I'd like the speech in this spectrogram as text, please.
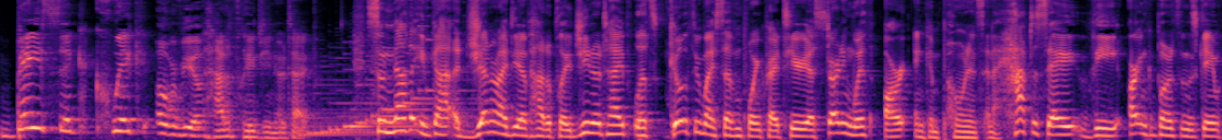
basic, quick overview of how to play Genotype. So now that you've got a general idea of how to play Genotype, let's go through my seven point criteria, starting with art and components. And I have to say, the art and components in this game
